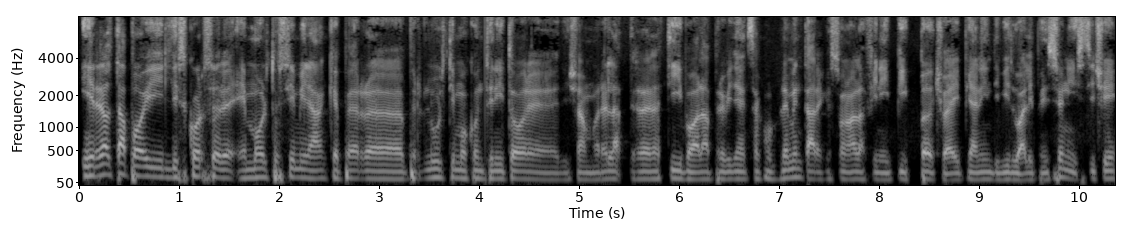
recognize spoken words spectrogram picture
in realtà poi il discorso è molto simile anche per, per l'ultimo contenitore, diciamo, rela- relativo alla previdenza complementare, che sono alla fine i PIP, cioè i piani individuali pensionistici.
